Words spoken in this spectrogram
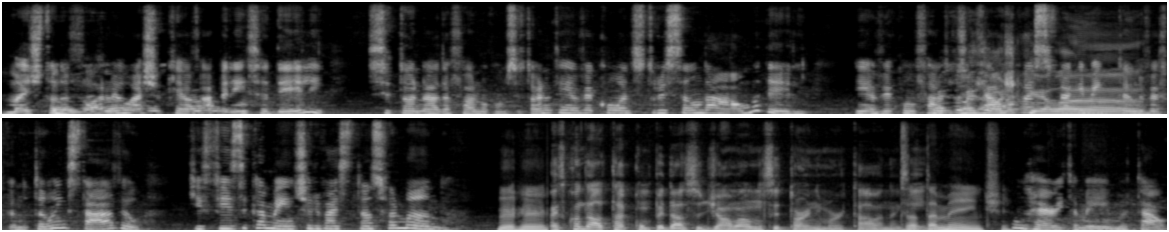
Mas, de toda forma, eu- acho que a aparência dele se tornar da forma como se torna tem a ver com a destruição da alma dele. Tem a ver com o fato Mas- de mas que a alma vai se ela- fragmentando, vai ficando tão instável que fisicamente ele vai se transformando. Uhum. Mas quando ela tá com um pedaço de alma, ela não se torna imortal, né? Exatamente. O Harry também é imortal?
